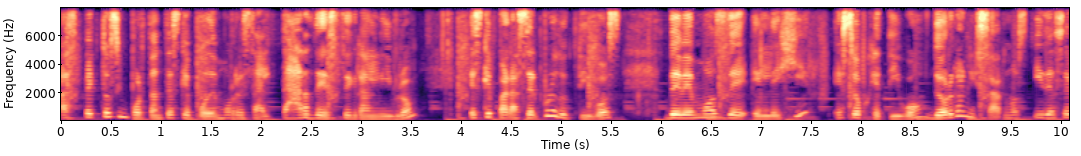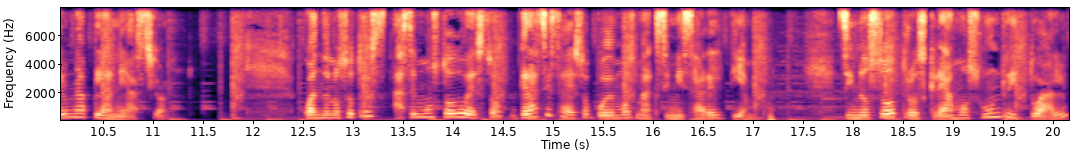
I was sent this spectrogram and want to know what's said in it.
aspectos importantes que podemos resaltar de este gran libro es que para ser productivos debemos de elegir ese objetivo, de organizarnos y de hacer una planeación. Cuando nosotros hacemos todo esto, gracias a eso podemos maximizar el tiempo. Si nosotros creamos un ritual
